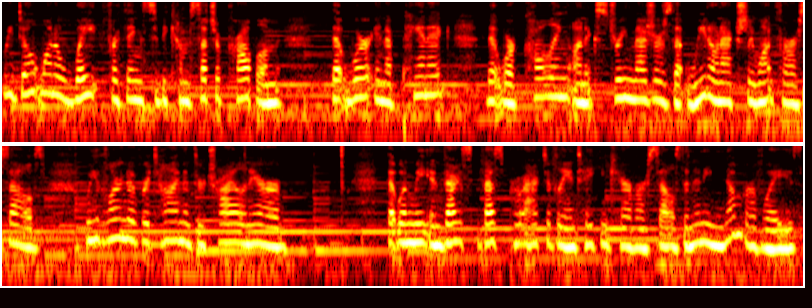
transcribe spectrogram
We don't want to wait for things to become such a problem that we're in a panic, that we're calling on extreme measures that we don't actually want for ourselves. We've learned over time and through trial and error that when we invest, invest proactively in taking care of ourselves in any number of ways,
